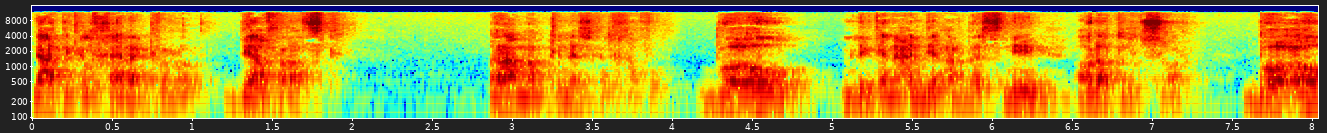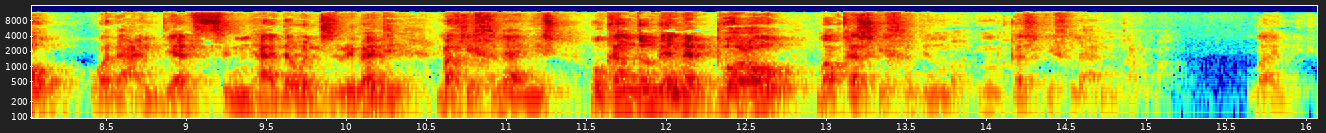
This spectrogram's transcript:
نعطيك الخير الرد. ديها في راسك راه ما بقيناش كنخافوا بوعو ملي كان عندي أربع سنين أو ثلاث شهور. بوعو وأنا عندي هذا السن هذا والتجربه هذه ما كيخلعنيش. وكنظن بأن بوعو ما بقاش كيخلي ما بقاش كيخلع المغاربه الله يهنيك.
